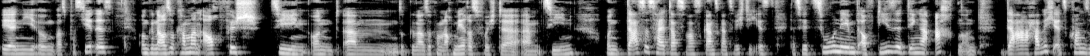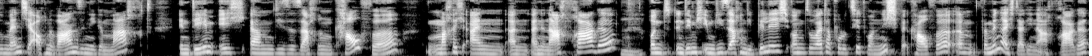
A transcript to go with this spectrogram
ihr nie irgendwas passiert ist. Und genauso kann man auch Fisch ziehen und ähm, so, genauso kann man auch Meeresfrüchte ähm, ziehen. Und das ist halt das, was ganz, ganz wichtig ist, dass wir zunehmend auf diese Dinge achten. Und da habe ich als Konsument ja auch eine wahnsinnige Macht, indem ich ähm, diese Sachen kaufe, mache ich ein, ein, eine Nachfrage und indem ich eben die Sachen, die billig und so weiter produziert wurden, nicht kaufe, ähm, vermindere ich da die Nachfrage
